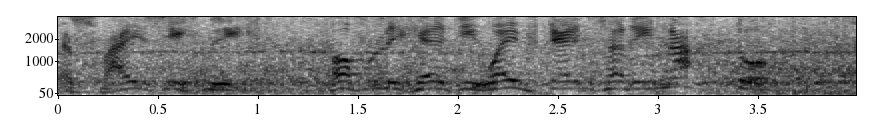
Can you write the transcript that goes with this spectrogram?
Das weiß ich nicht. Hoffentlich hält die Wave Dancer die Nacht durch.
